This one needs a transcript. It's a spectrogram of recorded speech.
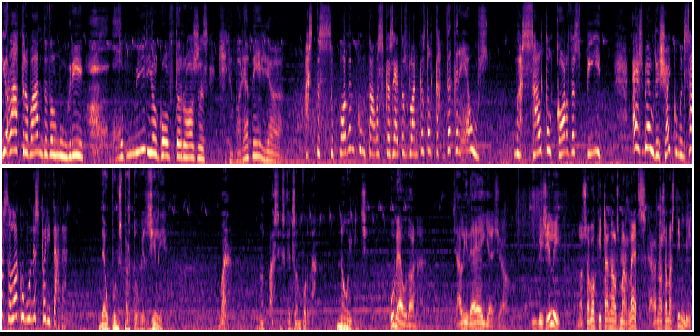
I a l'altra banda del Montgrí, oh, miri el golf de Roses, quina meravella! Hasta se poden comptar les casetes blanques del Cap de Creus. Me salta el cor d'espit. És veure això i començar a salar com una esperitada. 10 punts per tu, Virgili. Bueno, no et passis, que ets l'Empordà. 9 i mig. Ho veu, dona? Ja li deia jo. Vigili, no s'aboqui tant els merlets, que ara no se m'estimbi.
